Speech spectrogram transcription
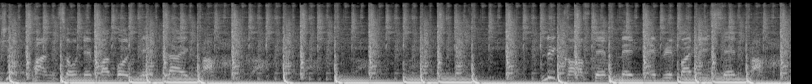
Jump on go dead like. Lick off bed, everybody said pop.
